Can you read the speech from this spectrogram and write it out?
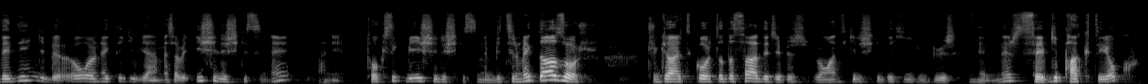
De- Dediğin gibi o örnekteki gibi yani mesela iş ilişkisini hani toksik bir iş ilişkisini bitirmek daha zor. Çünkü artık ortada sadece bir romantik ilişkideki gibi bir ne denir? Sevgi paktı yok.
